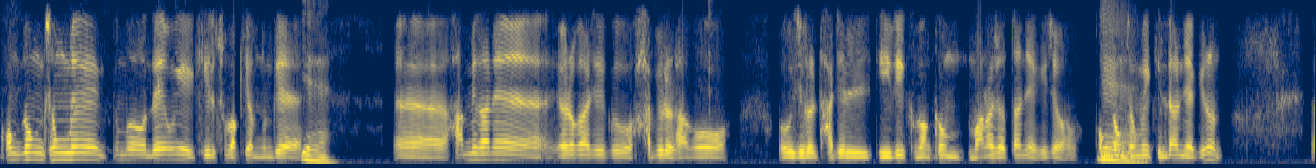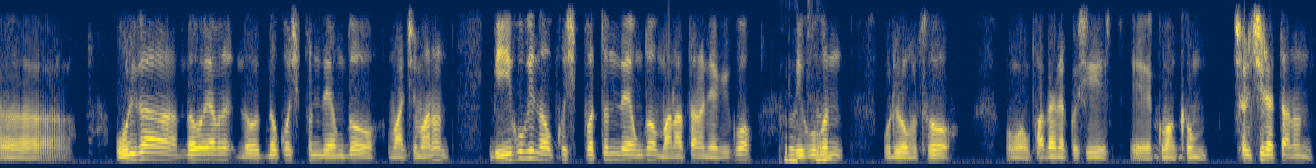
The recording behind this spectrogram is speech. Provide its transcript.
공동 성명의 뭐 내용이 길 수밖에 없는 게 예. 에, 한미 간에 여러 가지 그 합의를 하고 의지를 다질 일이 그만큼 많아졌다는 얘기죠. 공동 성명이 예. 길다는 얘기는 어 우리가 넣어야 넣, 넣고 싶은 내용도 많지만은 미국이 넣고 싶었던 내용도 많았다는 얘기고 그렇죠. 미국은 우리로부터 어, 받아낼 것이 예, 그만큼 절실했다는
